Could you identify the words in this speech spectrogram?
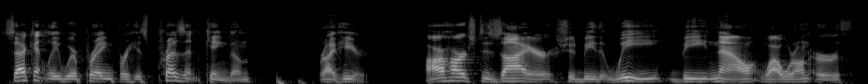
Secondly, we're praying for his present kingdom right here. Our heart's desire should be that we be now, while we're on earth,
